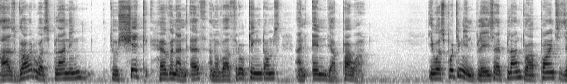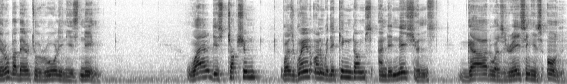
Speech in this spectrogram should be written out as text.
As God was planning to shake heaven and earth and overthrow kingdoms and end their power, he was putting in place a plan to appoint Zerubbabel to rule in his name. While destruction was going on with the kingdoms and the nations, God was raising his own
